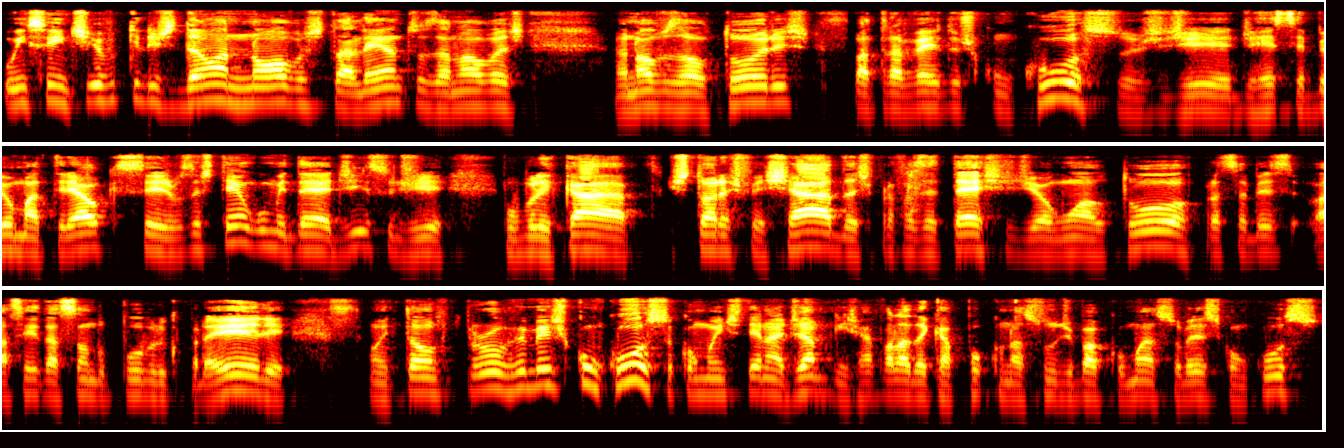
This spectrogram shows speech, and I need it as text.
o incentivo que eles dão a novos talentos, a novas a novos autores através dos concursos, de, de receber o material que seja. Vocês têm alguma ideia disso, de publicar histórias fechadas para fazer teste de algum autor, para saber a aceitação do público para ele? Ou então, provavelmente concurso, como a gente tem na Jump, que a gente vai falar daqui a pouco no assunto de Bakuman sobre esse concurso.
